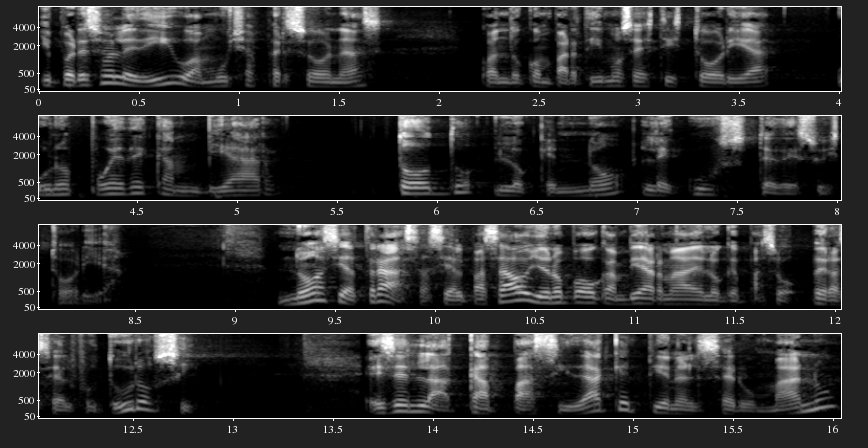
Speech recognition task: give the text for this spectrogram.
Y por eso le digo a muchas personas, cuando compartimos esta historia, uno puede cambiar todo lo que no le guste de su historia. No hacia atrás, hacia el pasado yo no puedo cambiar nada de lo que pasó, pero hacia el futuro sí. Esa es la capacidad que tiene el ser humano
